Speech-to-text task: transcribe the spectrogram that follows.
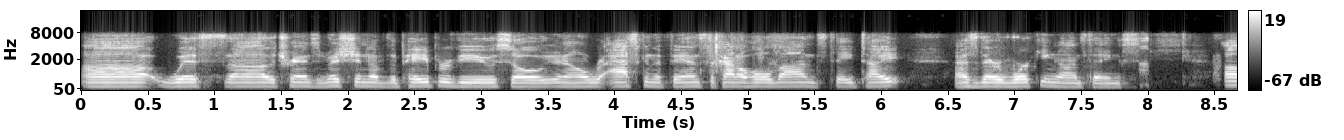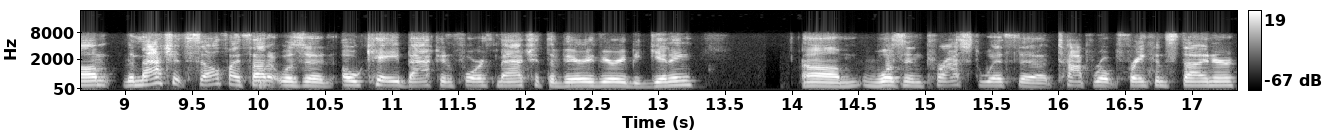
uh, with uh, the transmission of the pay per view. So, you know, we're asking the fans to kind of hold on stay tight as they're working on things. Um, the match itself, I thought it was an okay back and forth match at the very, very beginning. Um, was impressed with the top rope Frankensteiner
